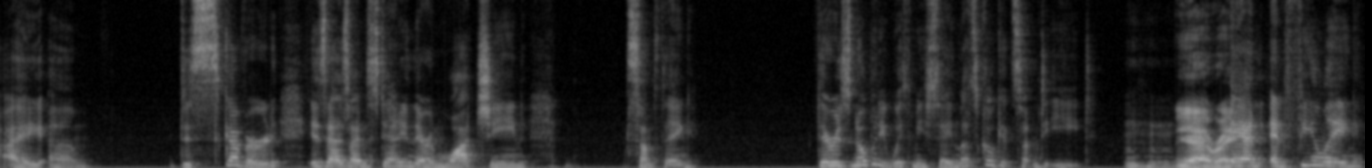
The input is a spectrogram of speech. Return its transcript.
i um, discovered is as i'm standing there and watching something there is nobody with me saying let's go get something to eat Yeah, right. and and feeling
